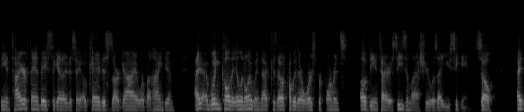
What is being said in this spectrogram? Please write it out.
the entire fan base together to say, okay, this is our guy, we're behind him. I, I wouldn't call the Illinois win that because that was probably their worst performance of the entire season last year was that UC game. So I,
